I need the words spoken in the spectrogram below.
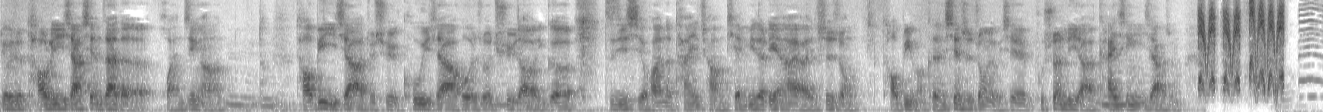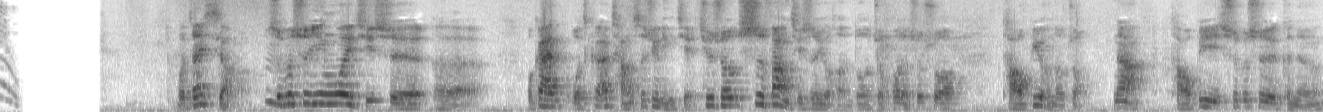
就是逃离一下现在的环境啊，逃避一下就去哭一下，或者说去到一个自己喜欢的谈一场甜蜜的恋爱啊，也是一种逃避嘛。可能现实中有一些不顺利啊，开心一下什么。我在想，是不是因为其实呃，我刚才我刚才尝试去理解，就是说释放其实有很多种，或者是说逃避有很多种。那逃避是不是可能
